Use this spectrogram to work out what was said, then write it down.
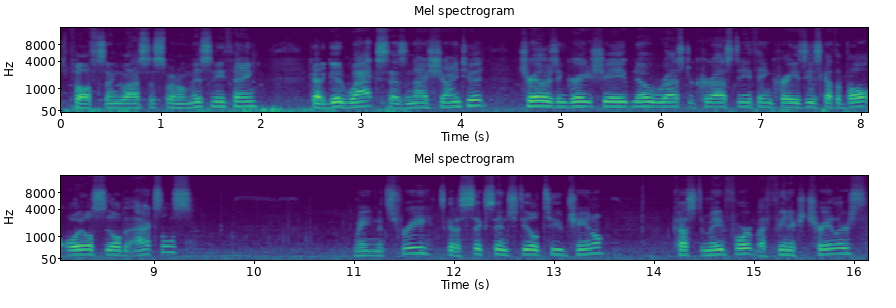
Just pull off the sunglasses so I don't miss anything. Got a good wax, has a nice shine to it. Trailer's in great shape, no rust or crust, anything crazy. It's got the vault oil sealed axles. Maintenance free. It's got a six inch steel tube channel, custom made for it by Phoenix Trailers.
